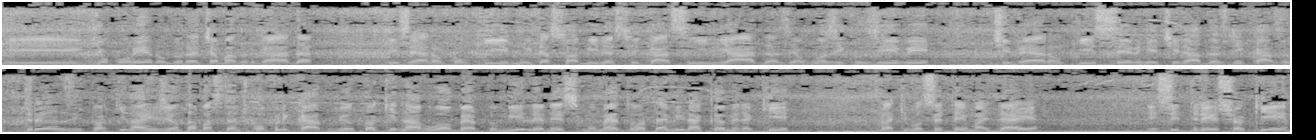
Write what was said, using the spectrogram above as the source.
que, que ocorreram durante a madrugada fizeram com que muitas famílias ficassem ilhadas e algumas, inclusive, tiveram que ser retiradas de casa. O trânsito aqui na região está bastante complicado. Viu? Eu estou aqui na rua Alberto Miller nesse momento, vou até virar a câmera aqui para que você tenha uma ideia. Esse trecho aqui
